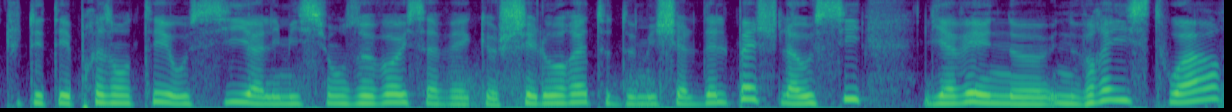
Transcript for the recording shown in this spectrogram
tu t'étais présenté aussi à l'émission The Voice avec Chez Lorette de Michel Delpech. Là aussi, il y avait une, une vraie histoire.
